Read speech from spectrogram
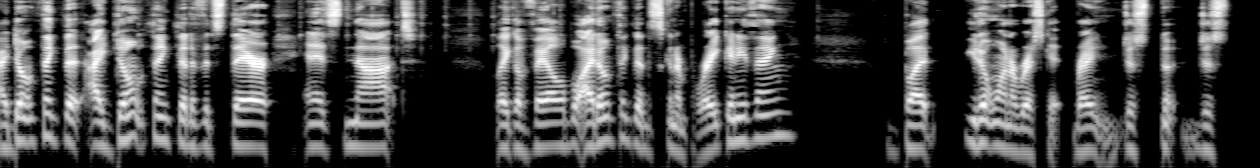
I don't think that I don't think that if it's there and it's not like available, I don't think that it's going to break anything, but you don't want to risk it, right? Just just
